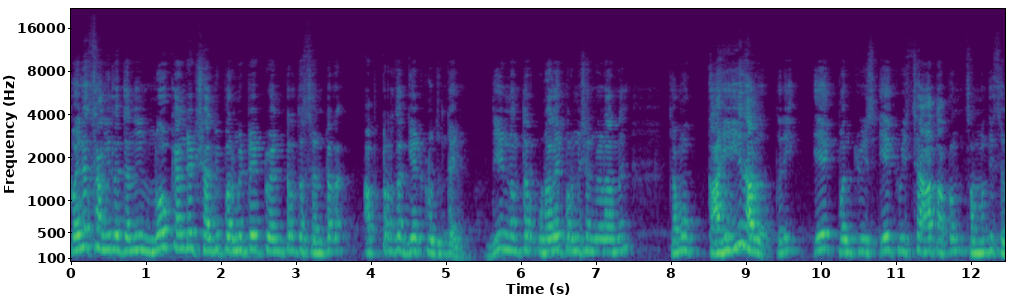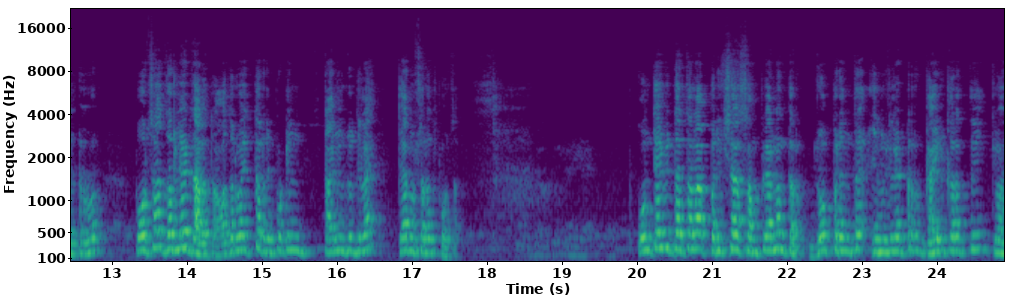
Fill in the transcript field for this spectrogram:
पहिलेच सांगितलं त्यांनी no candidate shall be permitted to enter the centre after the gate closing time दीड नंतर कुणालाही परमिशन मिळणार नाही. त्यामुळं काहीही झालं तरी एक पंचवीस एक वीसच्या आत आपण संबंधित सेंटरवर पोहोचा जर लेट झालं तर. अदरवाईज तर रिपोर्टिंग टायमिंग जो दिला आहे त्यानुसारच पोहोचा. कोणत्याही विद्यार्थ्याला परीक्षा संपल्यानंतर जोपर्यंत इन्व्हिजिलेटर गाईड करत नाही किंवा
